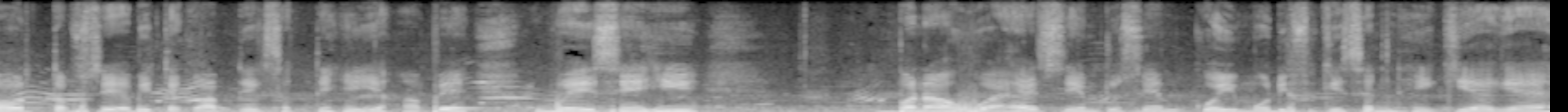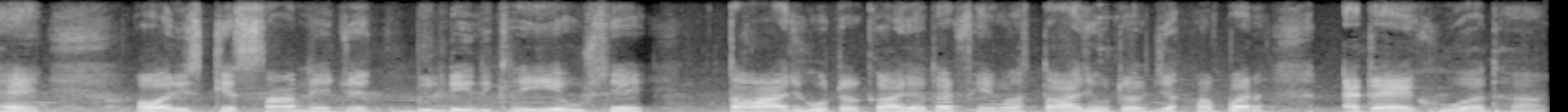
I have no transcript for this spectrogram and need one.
और तब से अभी तक आप देख सकते हैं, यहाँ पे वैसे ही बना हुआ है सेम टू सेम कोई मॉडिफिकेशन नहीं किया गया है। और इसके सामने जो एक बिल्डिंग दिख रही है, उसे ताज होटल कहा जाता है फ़ेमस ताज होटल जहाँ पर अटैक हुआ था।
